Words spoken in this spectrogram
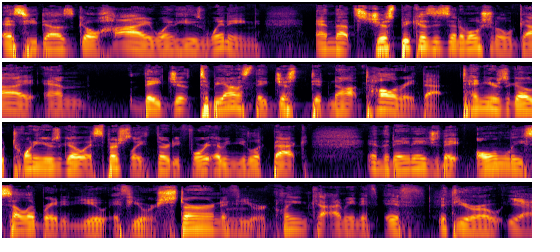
as he does go high when he's winning, and that's just because he's an emotional guy. And they just to be honest they just did not tolerate that. 10 years ago 20 years ago especially 34 i mean you look back in the day and age they only celebrated you if you were stern if you mm. were clean cut i mean if if If you're a yeah,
